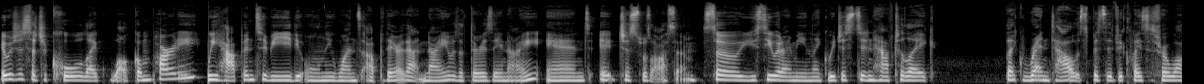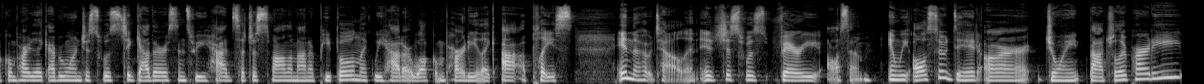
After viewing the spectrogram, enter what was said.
it was just such a cool like welcome party. We happened to be the only ones up there that night. It was a Thursday night and it just was awesome. So you see what I mean? Like we just didn't have to like like rent out specific places for a welcome party. Like everyone just was together since we had such a small amount of people and like we had our welcome party like at a place in the hotel and it just was very awesome. And we also did our joint bachelor party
